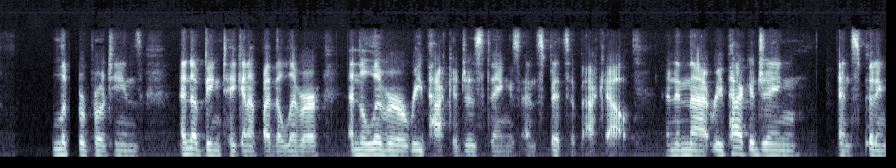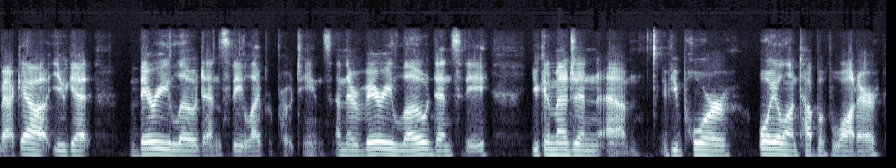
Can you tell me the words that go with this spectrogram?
lipoproteins end up being taken up by the liver, and the liver repackages things and spits it back out. And in that repackaging and spitting back out, you get very low density lipoproteins, and they're very low density. You can imagine um, if you pour oil on top of water,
